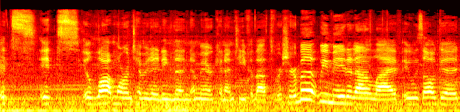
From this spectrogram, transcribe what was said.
It's it's a lot more intimidating than American Antifa, that's for sure. But we made it out alive. It was all good.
